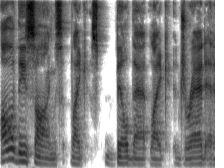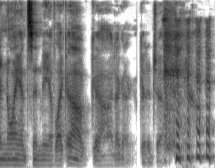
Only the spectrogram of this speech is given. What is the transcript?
all of these songs like build that like dread and annoyance in me of like, oh God, I gotta get a job.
